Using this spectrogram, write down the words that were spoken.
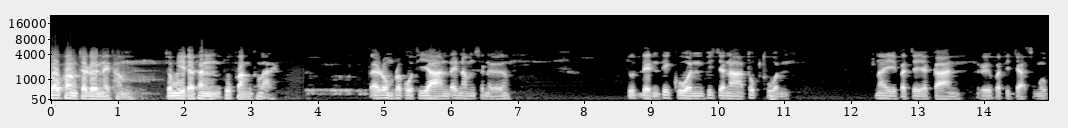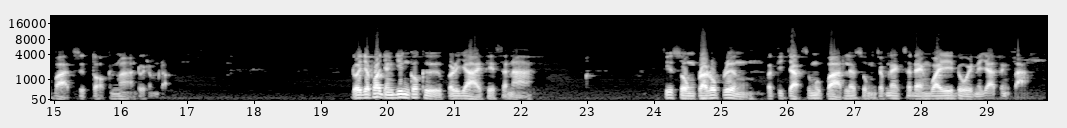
ขอความเจริญในธรรมจะมีแต่ท่านผู้ฟังทั้งหลาย แต่ร่มพระโพธิญาณได้นำเสนอ จุดเด่นที่ควรพิจารณาทบทวน ในปัจจัยการหรือปฏิจจสมุปบาทสืบต่อกันมาโดยลำดับ โดยเฉพาะอย่างยิ่งก็คือปริยายเทศนา ที่ทรงประรบเรื่องปฏิจจสมุปบาทและทรงจำแนกแสดงไว้โดยนัยยะต่างๆ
